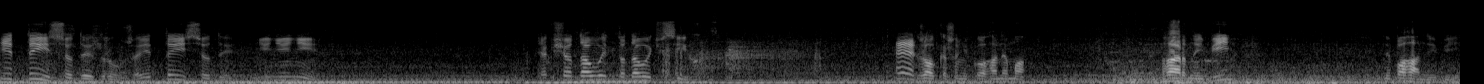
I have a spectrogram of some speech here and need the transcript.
І ти сюди, друже, і ти сюди. Ні-ні-ні. Якщо давить, то давить всіх. Ех, жалко, що нікого нема. Гарний бій. Непоганий бій,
